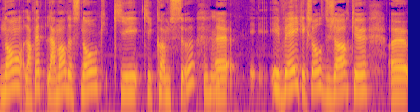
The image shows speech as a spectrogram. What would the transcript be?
non en fait la mort de Snoke qui est qui est comme ça euh, é- éveille quelque chose du genre que euh,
